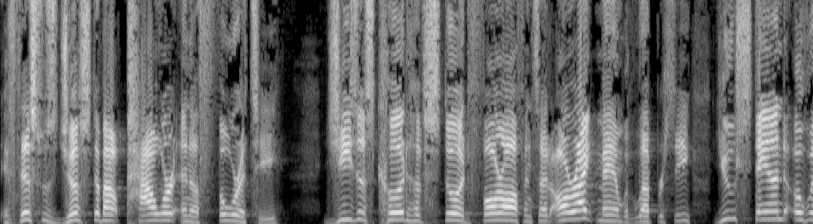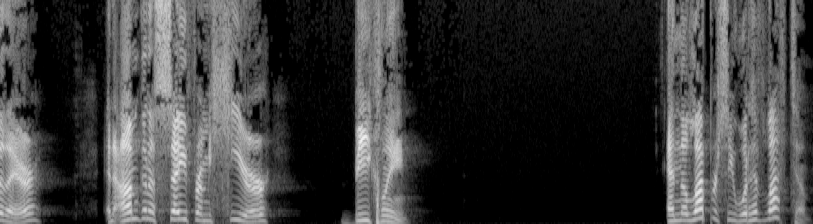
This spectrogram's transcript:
If this was just about power and authority, Jesus could have stood far off and said, All right, man with leprosy, you stand over there, and I'm going to say from here, be clean and the leprosy would have left him.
